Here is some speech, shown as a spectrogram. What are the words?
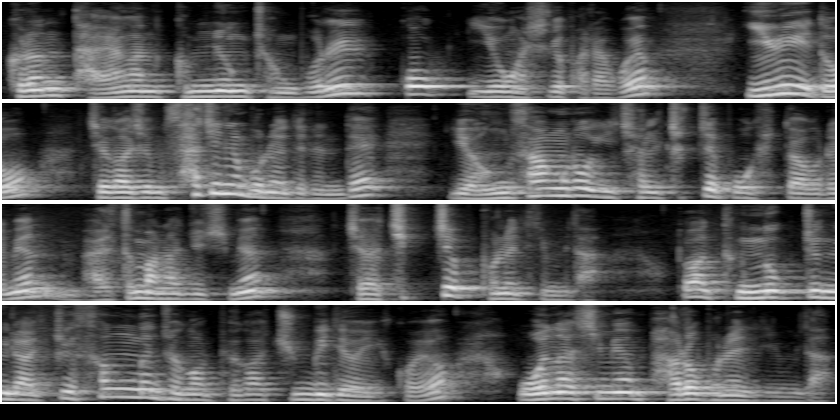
그런 다양한 금융 정보를 꼭 이용하시길 바라고요. 이외에도 제가 지금 사진을 보내드리는데 영상으로 이 차를 직접 보고 싶다 그러면 말씀만 해주시면 제가 직접 보내드립니다. 또한 등록증이랄지 성능 점검표가 준비되어 있고요. 원하시면 바로 보내드립니다.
